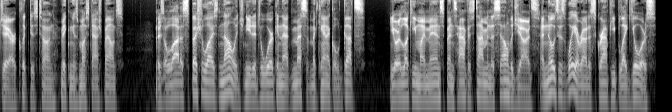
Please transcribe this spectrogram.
JR clicked his tongue, making his mustache bounce. There's a lot of specialized knowledge needed to work in that mess of mechanical guts. You're lucky my man spends half his time in the salvage yards and knows his way around a scrap heap like yours.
